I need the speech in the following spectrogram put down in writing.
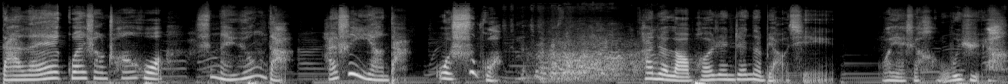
打雷关上窗户是没用的，还是一样打。我试过。”看着老婆认真的表情，我也是很无语啊。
